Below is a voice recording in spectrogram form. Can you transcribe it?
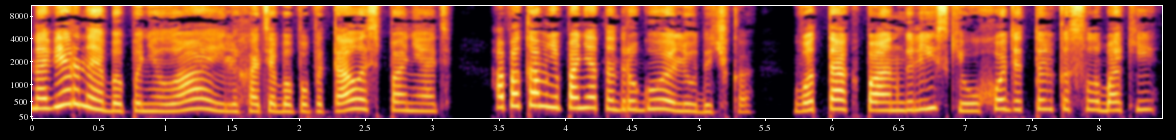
Наверное, бы поняла или хотя бы попыталась понять. А пока мне понятно другое, Людочка. Вот так по-английски уходят только слабаки.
